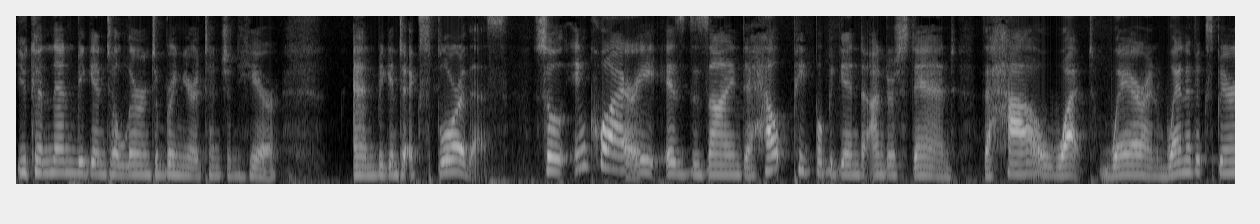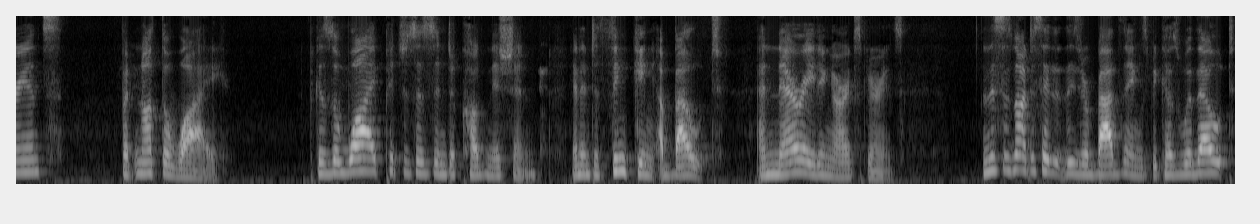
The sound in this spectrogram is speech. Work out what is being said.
you can then begin to learn to bring your attention here and begin to explore this so inquiry is designed to help people begin to understand the how what where and when of experience but not the why. Because the why pitches us into cognition and into thinking about and narrating our experience. And this is not to say that these are bad things because without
